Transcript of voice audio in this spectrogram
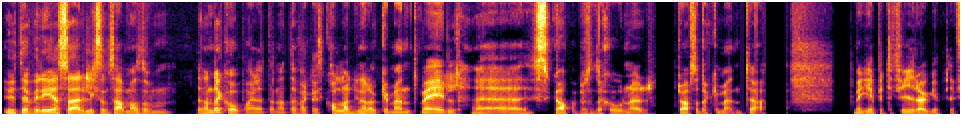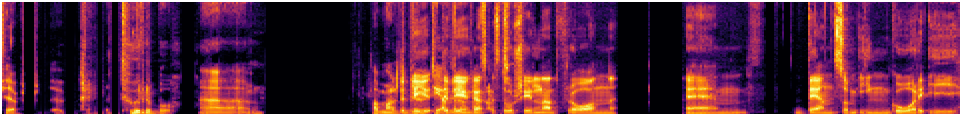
utöver det så är det liksom samma som den andra Copiloten, att den faktiskt kollar dina dokument, mail, eh, skapar presentationer, draftar dokument, ja. Med GPT-4 och GPT-4 Turbo. Eh, Det blir, det blir en ganska stor skillnad från ehm, den som ingår i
